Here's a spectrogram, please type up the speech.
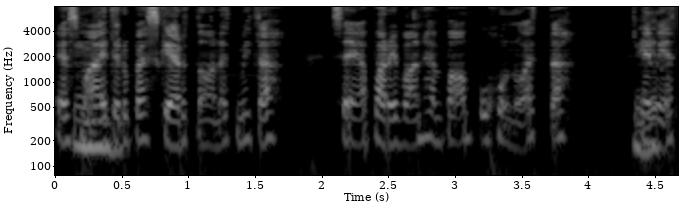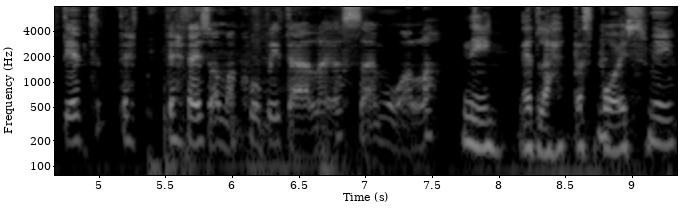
Ja mm. mä äiti rupesi kertoa, että mitä se ja pari vanhempaa on puhunut, että niin. ne miettii, että tehtäisiin oma klubi täällä jossain muualla. Niin, että lähettäisiin pois. Mm, niin.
